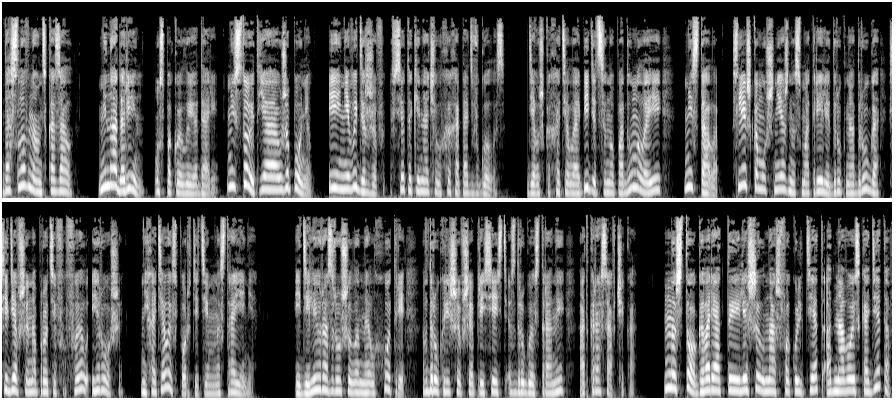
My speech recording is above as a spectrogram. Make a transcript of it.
дословно он сказал...» «Не надо, Рин», — успокоил ее Дарья. «Не стоит, я уже понял». И, не выдержав, все таки начал хохотать в голос. Девушка хотела обидеться, но подумала и не стала. Слишком уж нежно смотрели друг на друга, сидевшие напротив Фэл и Роши. Не хотелось портить им настроение. Идиллию разрушила Нел Хотри, вдруг решившая присесть с другой стороны от красавчика. «Ну что, говорят, ты лишил наш факультет одного из кадетов?»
